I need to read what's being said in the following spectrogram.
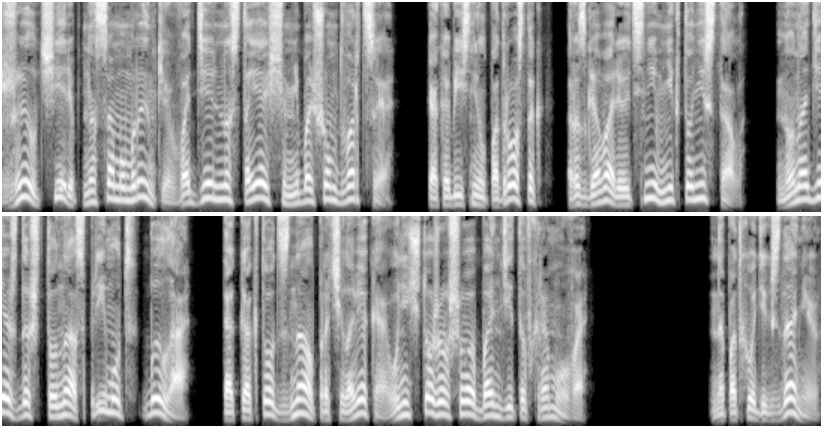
Жил череп на самом рынке в отдельно стоящем небольшом дворце. Как объяснил подросток, разговаривать с ним никто не стал. Но надежда, что нас примут, была, так как тот знал про человека, уничтожившего бандитов Хромова. На подходе к зданию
